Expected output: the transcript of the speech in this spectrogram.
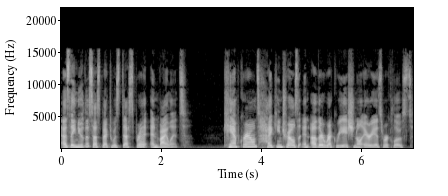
as they knew the suspect was desperate and violent. Campgrounds, hiking trails, and other recreational areas were closed.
